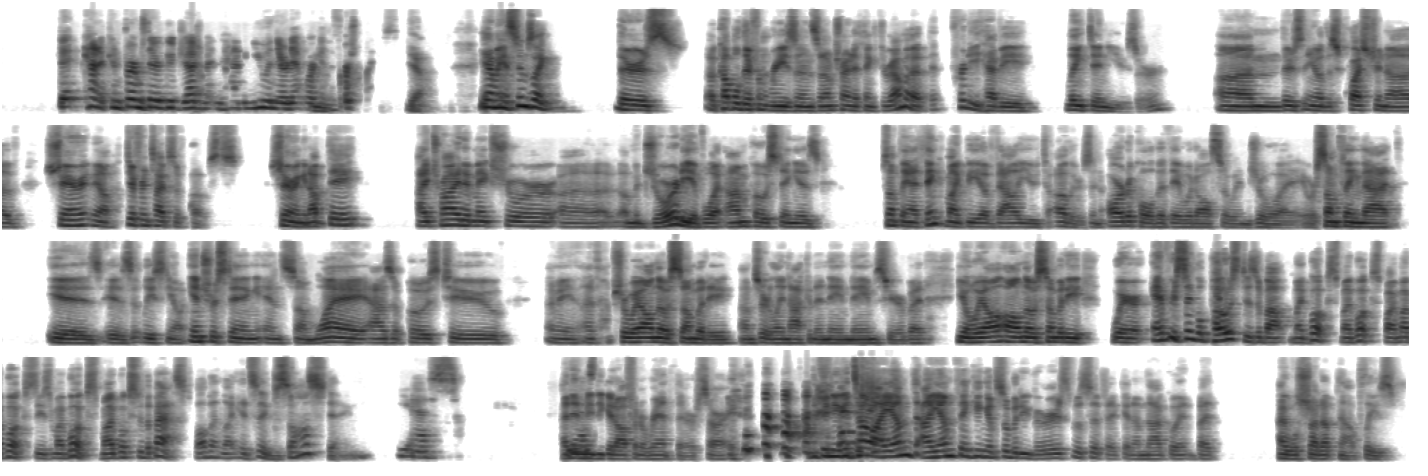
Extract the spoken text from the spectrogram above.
that kind of confirms their good judgment in having you in their network mm. in the first place. Yeah. Yeah. I mean, it seems like there's a couple different reasons, and I'm trying to think through. I'm a pretty heavy LinkedIn user. Um, there's you know this question of sharing you know different types of posts, sharing an update. I try to make sure uh, a majority of what I'm posting is something I think might be of value to others, an article that they would also enjoy, or something that is is at least you know interesting in some way, as opposed to I mean, I'm sure we all know somebody. I'm certainly not going to name names here, but you know, we all, all know somebody where every single post is about my books, my books, buy my books. These are my books. My books are the best. Blah, blah, like it's exhausting. Yes. I didn't mean to get off in a rant there. Sorry. and you can tell I am I am thinking of somebody very specific, and I'm not going. But I will shut up now, please.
